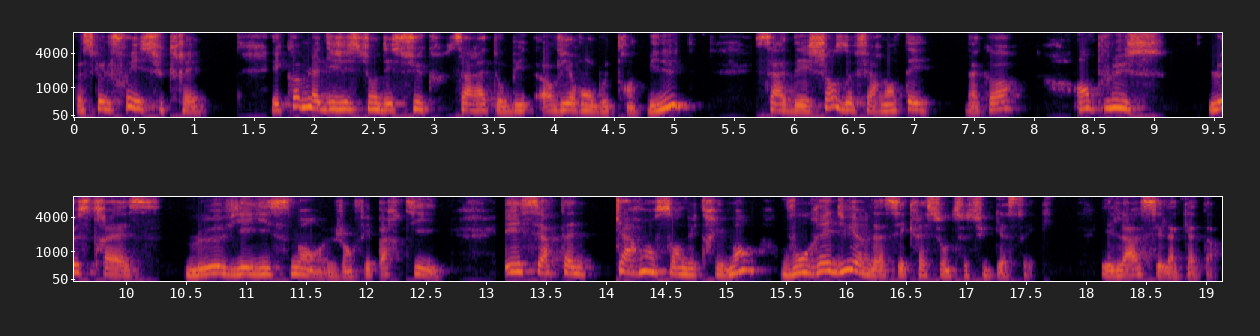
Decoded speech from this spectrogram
parce que le fruit est sucré. Et comme la digestion des sucres s'arrête environ au bout de 30 minutes, ça a des chances de fermenter, d'accord? En plus, le stress, le vieillissement, j'en fais partie, et certaines carences en nutriments vont réduire la sécrétion de ce sucre gastrique. Et là, c'est la cata.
